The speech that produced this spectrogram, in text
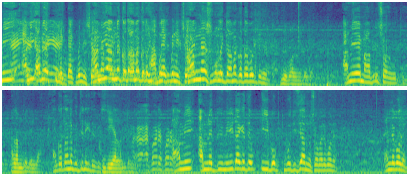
আমি আমি আমি এক মিনিট এক মিনিট আমি আপনার কথা আমার কথা আপনি এক মিনিট শুনুন। লাগতো আমার কথা বলতে দেন। জি বলেন। আমি এই মাহফিলের সভাপতি। আলহামদুলিল্লাহ। আর কথা না বুঝছি নাকি দেখো? জি আলহামদুলিল্লাহ। আমি আপনার দুই মিনিট আগে যে কি বক্তব্য দিছি আপনি সবাই বলেন। এমনি বলেন।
